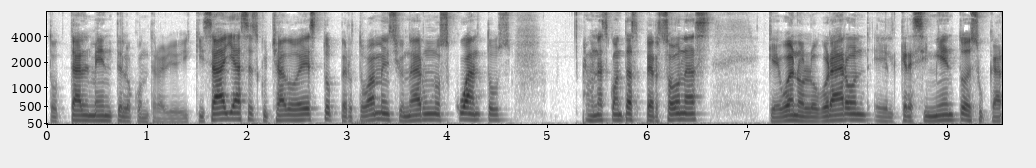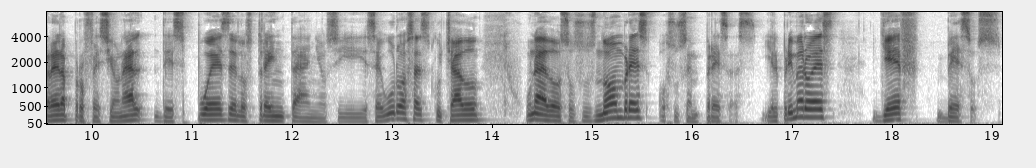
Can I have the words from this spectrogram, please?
totalmente lo contrario. Y quizá ya has escuchado esto, pero te voy a mencionar unos cuantos, unas cuantas personas que, bueno, lograron el crecimiento de su carrera profesional después de los 30 años. Y seguro has escuchado una de dos, o sus nombres o sus empresas. Y el primero es Jeff Bezos.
